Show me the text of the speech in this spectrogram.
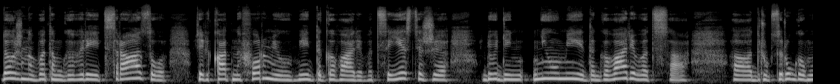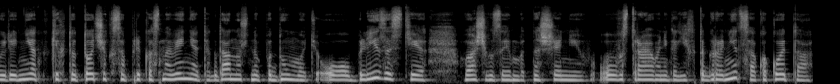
должен об этом говорить сразу, в деликатной форме уметь договариваться. Если же люди не умеют договариваться а, друг с другом или нет каких-то точек соприкосновения, тогда нужно подумать о близости ваших взаимоотношений, о выстраивании каких-то границ, а какой-то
